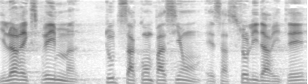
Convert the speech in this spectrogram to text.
Il leur exprime toute sa compassion et sa solidarité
